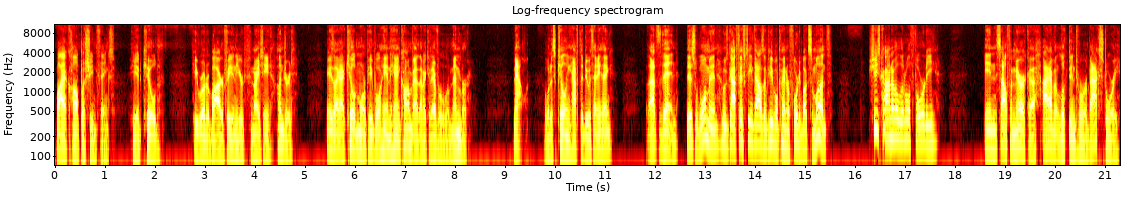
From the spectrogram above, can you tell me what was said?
by accomplishing things. He had killed, he wrote a biography in the year 1900. He's like, I killed more people hand to hand combat than I could ever remember. Now, what does killing have to do with anything? That's then. This woman who's got 15,000 people paying her 40 bucks a month, she's kind of a little authority in South America. I haven't looked into her backstory,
